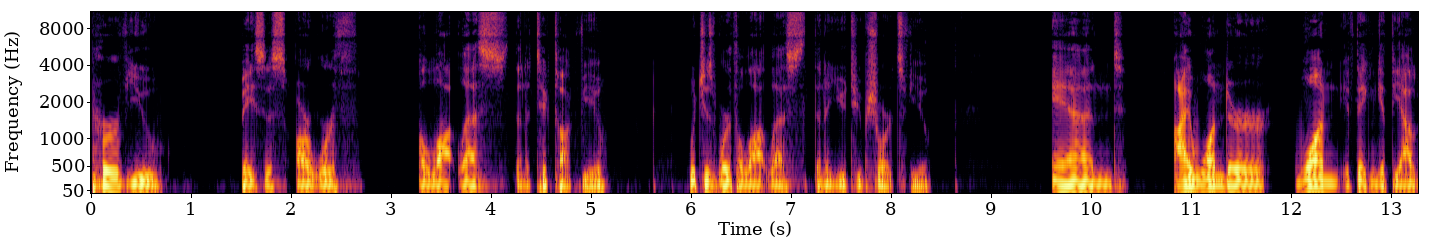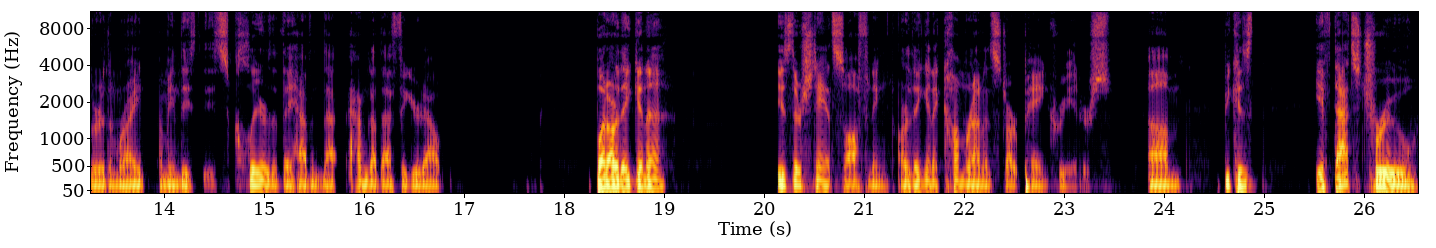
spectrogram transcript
per view basis are worth a lot less than a TikTok view, which is worth a lot less than a YouTube Shorts view. And I wonder one if they can get the algorithm right. I mean, they, it's clear that they haven't that haven't got that figured out. But are they gonna? Is their stance softening? Are they to come around and start paying creators? Um, because if that's true,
